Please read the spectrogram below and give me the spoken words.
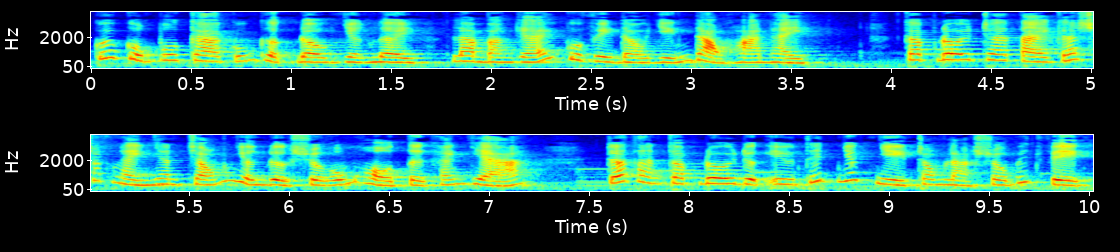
cuối cùng Puka cũng gật đầu nhận lời làm bạn gái của vị đạo diễn đào hoa này. Cặp đôi tra tài cá sắc này nhanh chóng nhận được sự ủng hộ từ khán giả. Trở thành cặp đôi được yêu thích nhất nhì trong làng showbiz Việt,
